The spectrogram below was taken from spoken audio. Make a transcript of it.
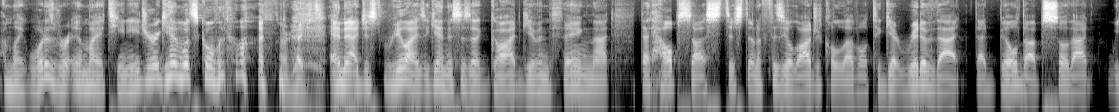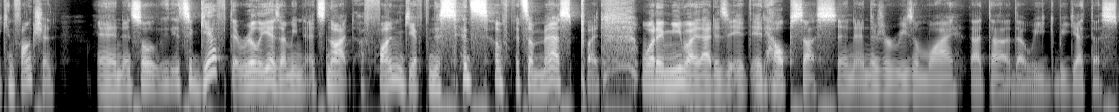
I'm like, what is? Am I a teenager again? What's going on? Right. and I just realized again, this is a God given thing that that helps us just on a physiological level to get rid of that that buildup so that we can function. And, and so it's a gift. It really is. I mean, it's not a fun gift in the sense of it's a mess, but what I mean by that is it, it helps us. And, and there's a reason why that, uh, that we, we get this.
